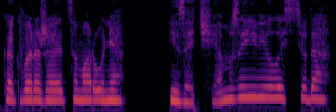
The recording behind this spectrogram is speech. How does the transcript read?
как выражается Маруня, и зачем заявилась сюда?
